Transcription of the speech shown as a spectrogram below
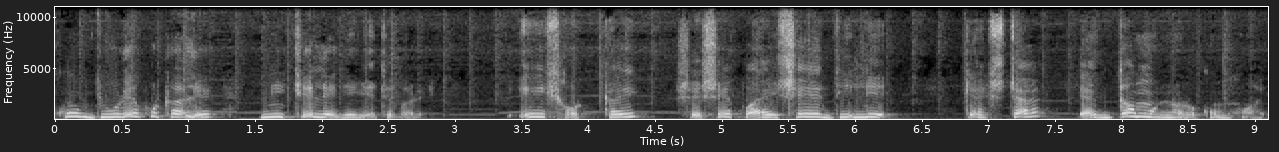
খুব জোরে ফোটালে নিচে লেগে যেতে পারে। এই শটটাই শেষে পায়েসে দিলে টেক্সটা একদম অন্যরকম হয়।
